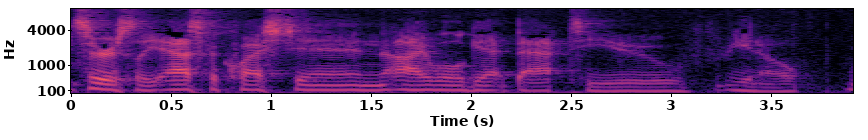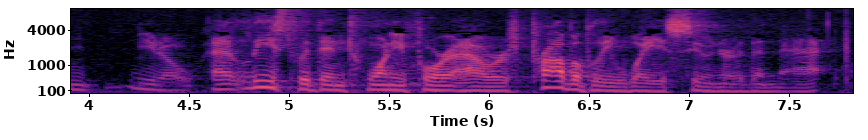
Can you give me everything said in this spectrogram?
Seriously, ask a question. I will get back to you, you know, you know, at least within 24 hours, probably way sooner than that.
